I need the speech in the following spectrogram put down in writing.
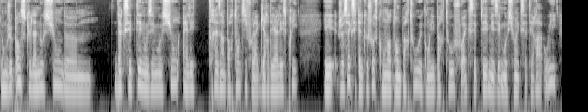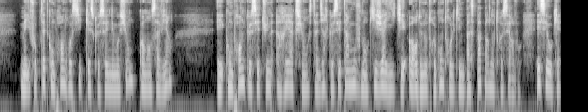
Donc je pense que la notion de d'accepter nos émotions, elle est très importante, il faut la garder à l'esprit. Et je sais que c'est quelque chose qu'on entend partout et qu'on lit partout, faut accepter mes émotions, etc. Oui, mais il faut peut-être comprendre aussi qu'est-ce que c'est une émotion, comment ça vient, et comprendre que c'est une réaction, c'est-à-dire que c'est un mouvement qui jaillit, qui est hors de notre contrôle, qui ne passe pas par notre cerveau. Et c'est ok.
